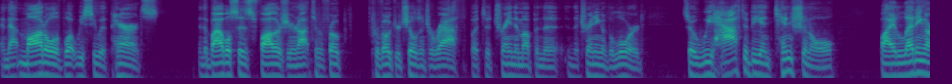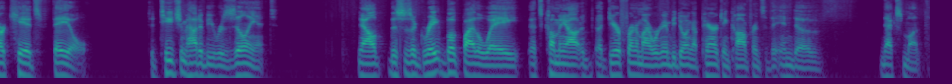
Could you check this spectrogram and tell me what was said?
and that model of what we see with parents. And the Bible says, Fathers, you're not to provoke, provoke your children to wrath, but to train them up in the, in the training of the Lord. So we have to be intentional by letting our kids fail, to teach them how to be resilient. Now, this is a great book, by the way, that's coming out. A dear friend of mine, we're going to be doing a parenting conference at the end of next month.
